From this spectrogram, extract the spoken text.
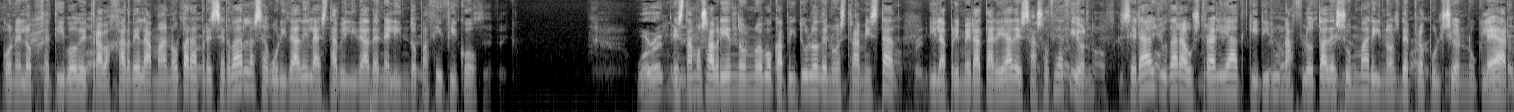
con el objetivo de trabajar de la mano para preservar la seguridad y la estabilidad en el Indo-Pacífico. Estamos abriendo un nuevo capítulo de nuestra amistad y la primera tarea de esa asociación será ayudar a Australia a adquirir una flota de submarinos de propulsión nuclear.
